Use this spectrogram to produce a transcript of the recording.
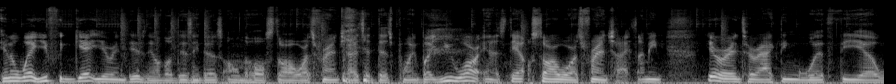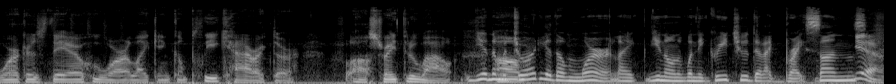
in a way you forget you're in Disney. Although Disney does own the whole Star Wars franchise at this point, but you are in a Star Wars franchise. I mean, you're interacting with the uh, workers there who are like in complete character. Uh, straight throughout. Yeah, the Um, majority of them were like you know when they greet you, they're like bright suns. Yeah.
